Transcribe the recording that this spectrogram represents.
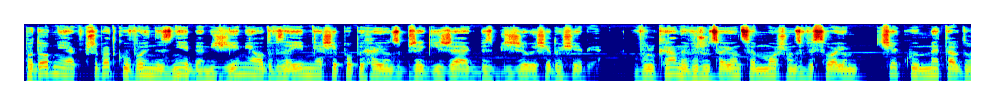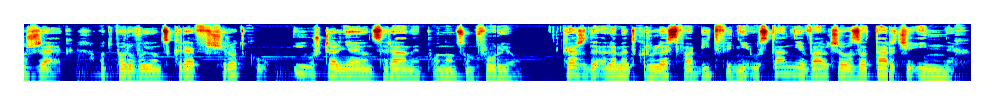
Podobnie jak w przypadku wojny z niebem, ziemia odwzajemnia się popychając brzegi rzek, by zbliżyły się do siebie. Wulkany wyrzucające mosiąc wysyłają ciekły metal do rzek, odparowując krew w środku i uszczelniając rany płonącą furią. Każdy element królestwa bitwy nieustannie walczy o zatarcie innych.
